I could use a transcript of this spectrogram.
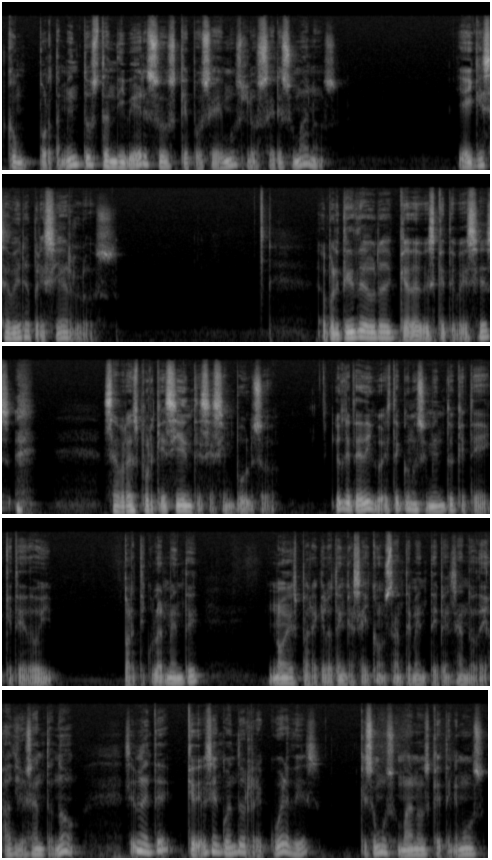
comportamientos tan diversos que poseemos los seres humanos. Y hay que saber apreciarlos. A partir de ahora, cada vez que te beses, sabrás por qué sientes ese impulso. Lo que te digo, este conocimiento que te, que te doy particularmente no es para que lo tengas ahí constantemente pensando de, oh Dios santo, no. Simplemente que de vez en cuando recuerdes que somos humanos, que tenemos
